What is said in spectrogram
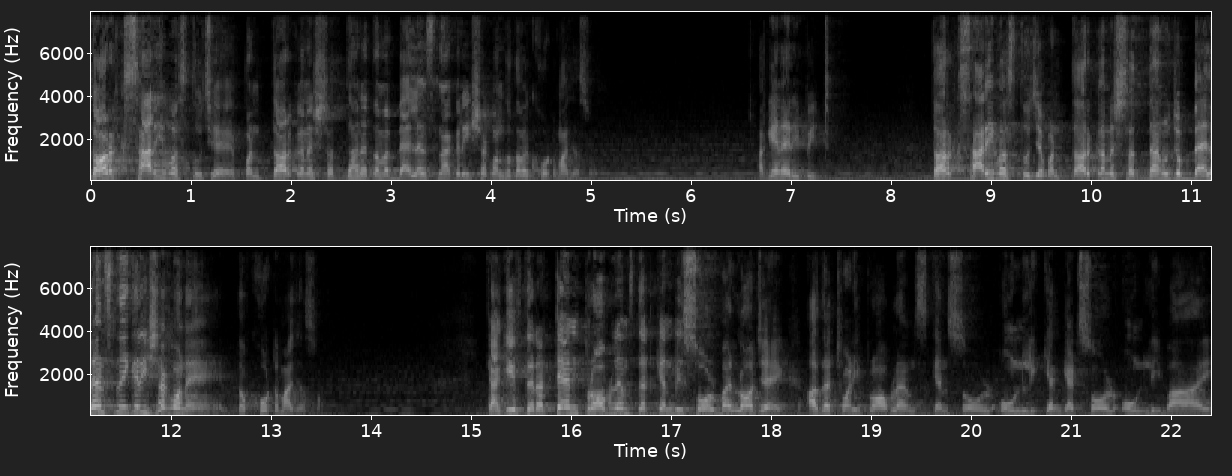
તર્ક સારી વસ્તુ છે, પણ તર્ક અને શ્રદ્ધાને તમે બેલેન્સ ના કરી શકો ને તો તમે ખોટમાં જશો. અગેન આઈ રિપીટ તર્ક સારી વસ્તુ છે, પણ તર્ક અને શ્રદ્ધાનું જો બેલેન્સ નહીં કરી શકો ને, તો ખોટમાં જશો. કારણ કે if there are 10 problems that can be solved by logic, other 20 problems can solve only, can get solved only by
